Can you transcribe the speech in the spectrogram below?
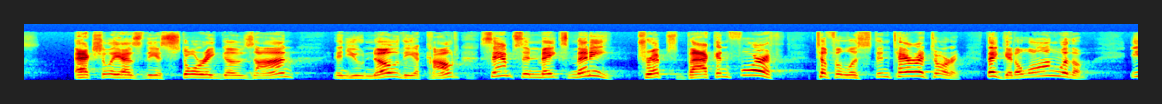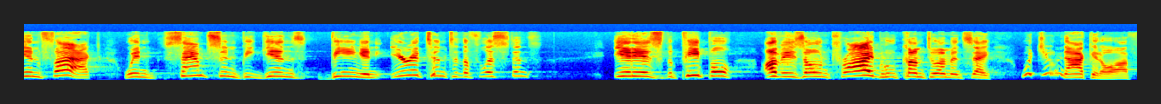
Actually, as the story goes on, and you know the account, Samson makes many trips back and forth to Philistine territory. They get along with them. In fact, when Samson begins being an irritant to the Philistines, it is the people of his own tribe who come to him and say, Would you knock it off?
